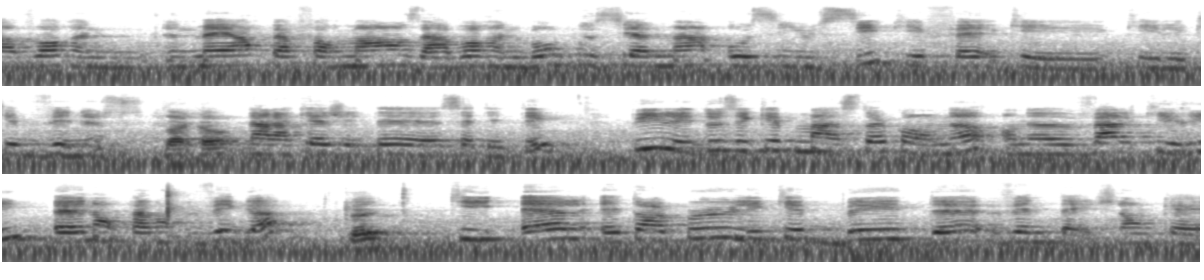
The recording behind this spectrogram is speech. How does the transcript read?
à avoir une, meilleure performance, à avoir un bon positionnement au CUC, qui est, fait, qui est, l'équipe Vénus, dans laquelle j'étais cet été. Puis les deux équipes master qu'on a, on a Valkyrie, euh, non, pardon, Vega, qui, elle, est un peu l'équipe B de Vintage. Donc, euh,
